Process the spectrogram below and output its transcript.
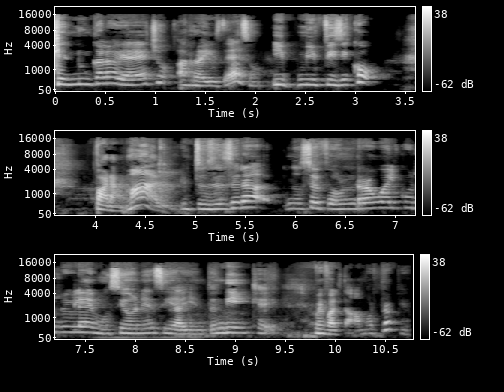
que nunca lo había hecho a raíz de eso. Y mi físico para mal. Entonces era, no sé, fue un revuelco horrible de emociones y ahí entendí que me faltaba amor propio.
